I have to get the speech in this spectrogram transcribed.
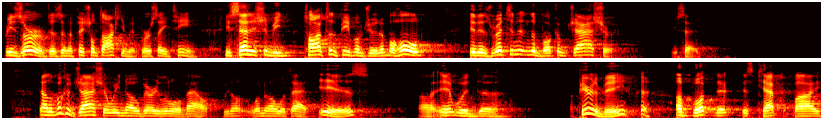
preserved as an official document, verse 18. He said it should be taught to the people of Judah. Behold, it is written in the book of Jasher, he said. Now, the book of Jasher we know very little about. We don't we'll know what that is. Uh, it would uh, appear to be a book that is kept by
